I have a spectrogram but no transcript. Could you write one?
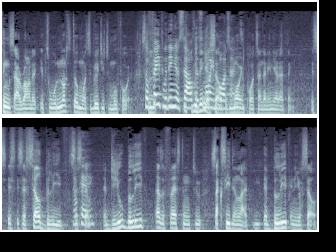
things are around it, it will not still motivate you to move forward. So, so faith within yourself within is more yourself important. is more important than any other thing. It's, it's, it's a self-belief system. Okay. Do you believe that's the first thing to succeed in life? You, a belief in yourself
